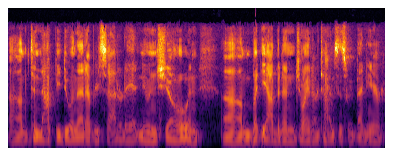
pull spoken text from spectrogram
um, to not be doing that every Saturday at noon show. And um, but yeah, I've been enjoying our time since we've been here.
